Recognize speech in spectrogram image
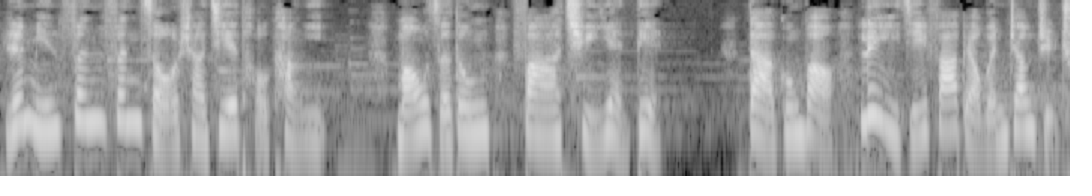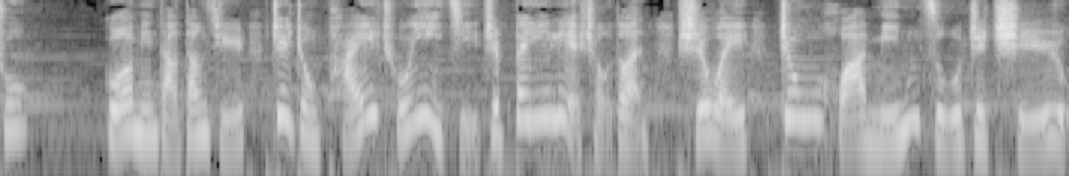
人民纷纷走上街头抗议。毛泽东发去唁电，《大公报》立即发表文章指出，国民党当局这种排除异己之卑劣手段，实为中华民族之耻辱。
